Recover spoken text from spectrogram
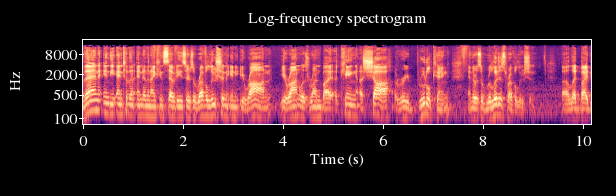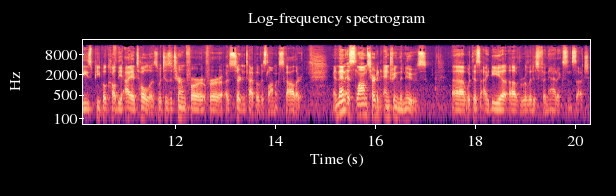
Then, in the end, to the end of the 1970s, there's a revolution in Iran. Iran was run by a king, a Shah, a very brutal king, and there was a religious revolution uh, led by these people called the Ayatollahs, which is a term for, for a certain type of Islamic scholar. And then Islam started entering the news uh, with this idea of religious fanatics and such.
